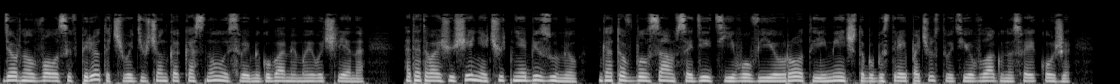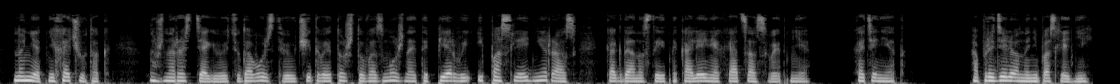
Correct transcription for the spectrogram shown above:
дернул волосы вперед, отчего девчонка коснулась своими губами моего члена. От этого ощущения чуть не обезумел, готов был сам всадить его в ее рот и иметь, чтобы быстрее почувствовать ее влагу на своей коже. Но нет, не хочу так. Нужно растягивать удовольствие, учитывая то, что, возможно, это первый и последний раз, когда она стоит на коленях и отсасывает мне. Хотя нет, определенно не последний.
